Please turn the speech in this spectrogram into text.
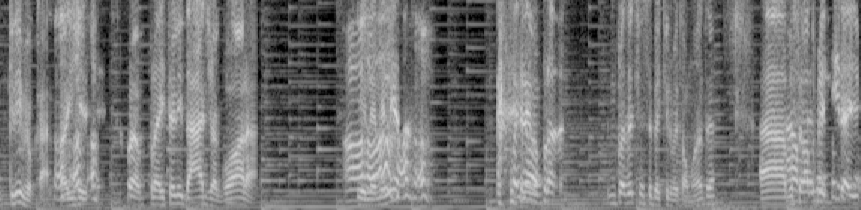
Incrível, cara. Tá aí pra, pra eternidade agora. Uhum. Helena Helena. Helena, um prazer, um prazer te receber aqui no Metal Mantra. Uh, você ah, lá do Melira e.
